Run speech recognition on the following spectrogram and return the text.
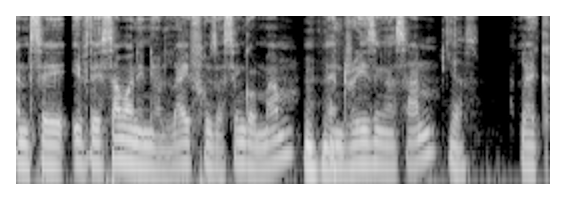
And say if there's someone in your life who's a single mom Mm-hmm. and raising a son, Yes. like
